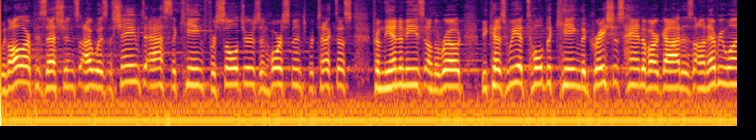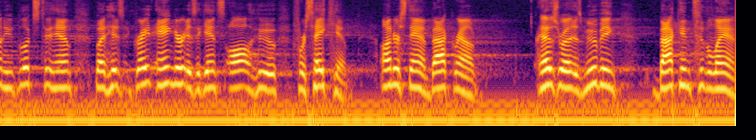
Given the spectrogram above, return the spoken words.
with all our possessions. I was ashamed to ask the king for soldiers and horsemen to protect us from the enemies on the road, because we had told the king, The gracious hand of our God is on everyone who looks to him, but his great anger is against all who forsake him. Understand, background Ezra is moving back into the land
